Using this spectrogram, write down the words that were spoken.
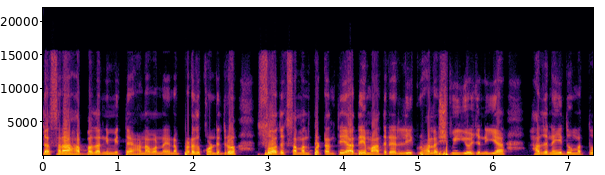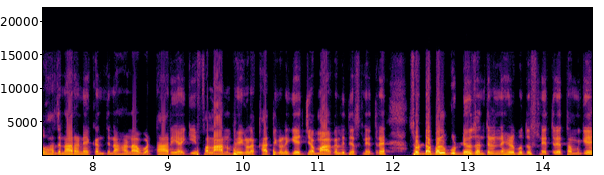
ದಸರಾ ಹಬ್ಬದ ನಿಮಿತ್ತ ಹಣವನ್ನ ಏನು ಪಡೆದುಕೊಂಡಿದ್ರು. ಸೊ, ಅದಕ್ಕೆ ಸಂಬಂಧಪಟ್ಟಂತೆ ಅದೇ ಮಾದರಿಯಲ್ಲಿ ಗೃಹಲಕ್ಷ್ಮಿ ಯೋಜನೆಯ ಹದಿನೈದು ಮತ್ತು ಹದಿನಾರನೇ ಕಂತಿನ ಹಣ ಒಟ್ಟಾರೆಯಾಗಿ ಫಲಾನುಭವಿಗಳ ಖಾತೆಗಳಿಗೆ ಜಮಾ ಆಗಲಿದೆ ಸ್ನೇಹಿತರೆ. ಸೊ, ಡಬಲ್ ಗುಡ್ ನ್ಯೂಸ್ ಅಂತೇಳಿ ಹೇಳ್ಬೋದು ಸ್ನೇಹಿತರೆ. ತಮಗೆ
